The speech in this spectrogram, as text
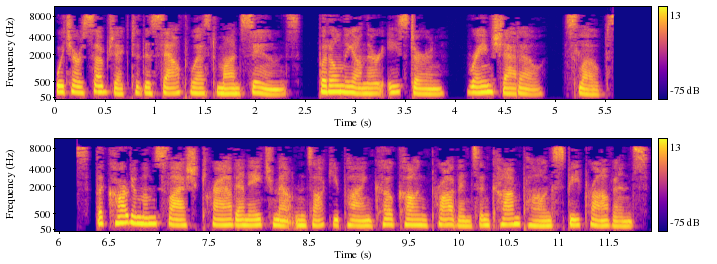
which are subject to the southwest monsoons, but only on their eastern, rain shadow, slopes. The Cardamom slash Krâvanh Mountains occupying Koh Kong Province and Kampong Speu Province,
